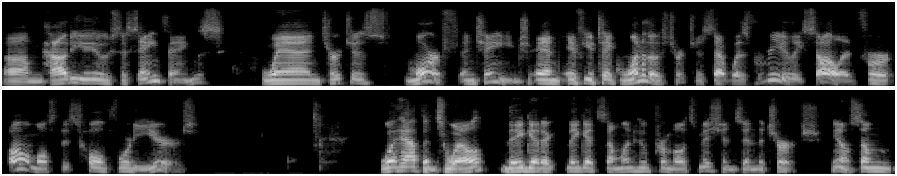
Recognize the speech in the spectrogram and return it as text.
Um, how do you sustain things when churches morph and change? And if you take one of those churches that was really solid for almost this whole 40 years what happens? Well they get a they get someone who promotes missions in the church you know some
